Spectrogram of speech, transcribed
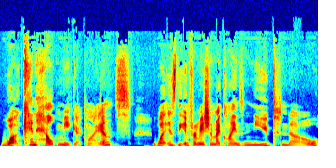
what can help me get clients? What is the information my clients need to know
